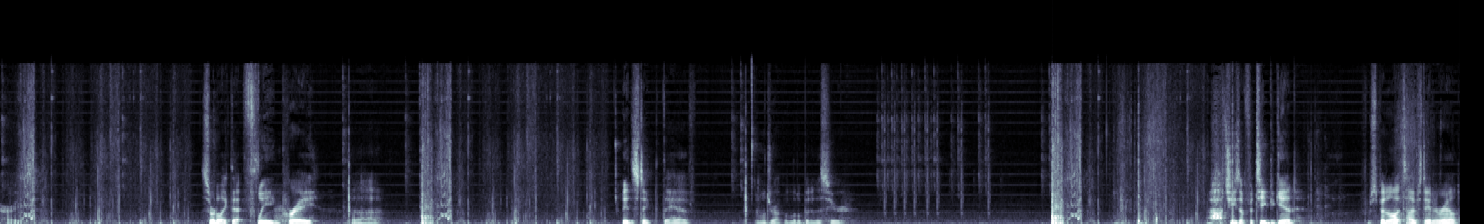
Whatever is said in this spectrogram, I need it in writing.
Alright. Sort of like that fleeing prey uh, instinct that they have. We'll drop a little bit of this here. Oh, jeez, I'm fatigued again from spending all that time standing around.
